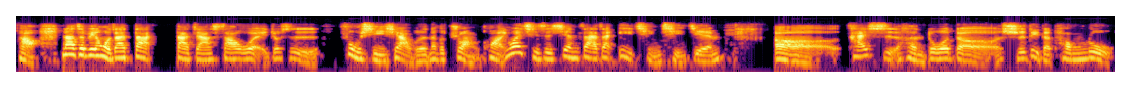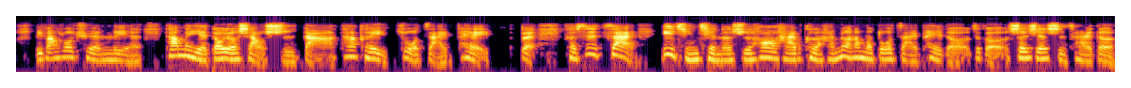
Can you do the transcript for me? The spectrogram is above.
好，那这边我再带大家稍微就是复习一下我的那个状况，因为其实现在在疫情期间，呃，开始很多的实体的通路，比方说全联，他们也都有小时达，它可以做宅配，对。可是，在疫情前的时候，还可能还没有那么多宅配的这个生鲜食材的。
